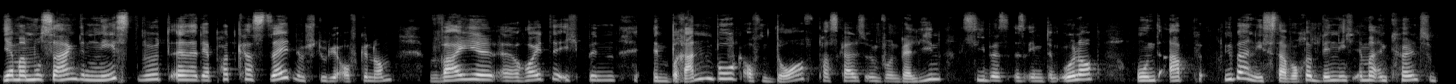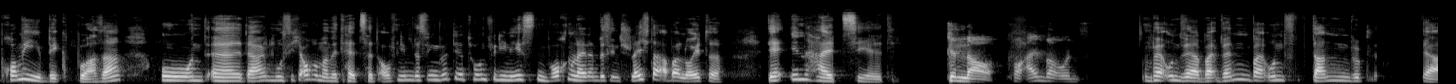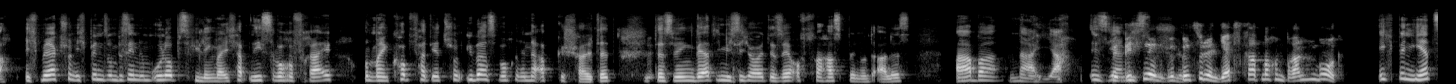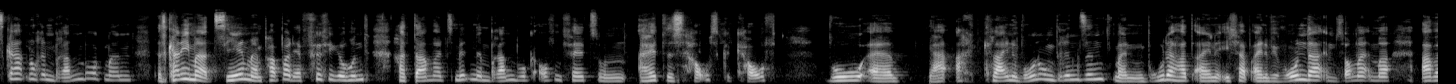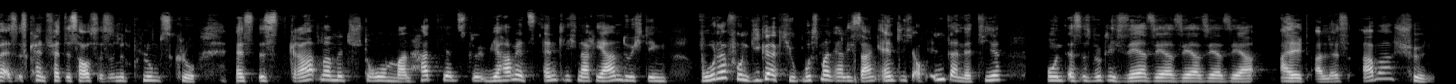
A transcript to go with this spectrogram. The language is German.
Ja, man muss sagen, demnächst wird äh, der Podcast selten im Studio aufgenommen, weil äh, heute ich bin in Brandenburg auf dem Dorf, Pascal ist irgendwo in Berlin, Siebes ist eben im Urlaub und ab übernächster Woche bin ich immer in Köln zu Promi Big Brother und äh, da muss ich auch immer mit Headset aufnehmen. Deswegen wird der Ton für die nächsten Wochen leider ein bisschen schlechter, aber Leute, der Inhalt zählt. Genau, vor allem bei uns. Bei uns, ja, bei, wenn bei uns, dann wirklich, ja, ich merke schon, ich bin so ein bisschen im Urlaubsfeeling, weil ich habe nächste Woche frei und mein Kopf hat jetzt schon übers Wochenende abgeschaltet. Deswegen werde ich mich sicher heute sehr oft verhaspeln und alles. Aber naja, ist ja bist nicht so du, Bist du denn jetzt gerade noch in Brandenburg? Ich bin jetzt gerade noch in Brandenburg. Man, das kann ich mal erzählen. Mein Papa, der pfiffige Hund, hat damals mitten in Brandenburg auf dem Feld so ein altes Haus gekauft, wo äh, ja, acht kleine Wohnungen drin sind. Mein Bruder hat eine, ich habe eine. Wir wohnen da im Sommer immer, aber es ist kein fettes Haus, es ist mit Plumpsklo. Es ist gerade mal mit Strom. Man hat jetzt, wir haben jetzt endlich nach Jahren durch den Vodafone Gigacube, muss man ehrlich sagen, endlich auch Internet hier. Und es ist wirklich sehr, sehr, sehr, sehr, sehr alt alles, aber schön.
